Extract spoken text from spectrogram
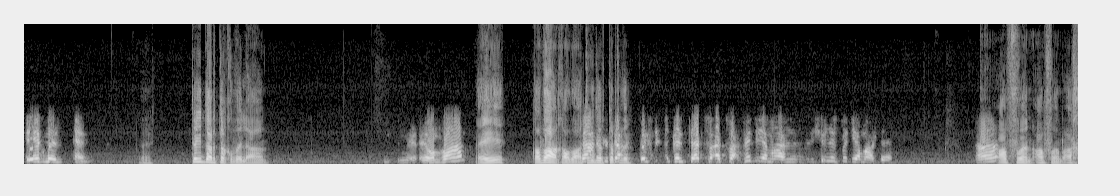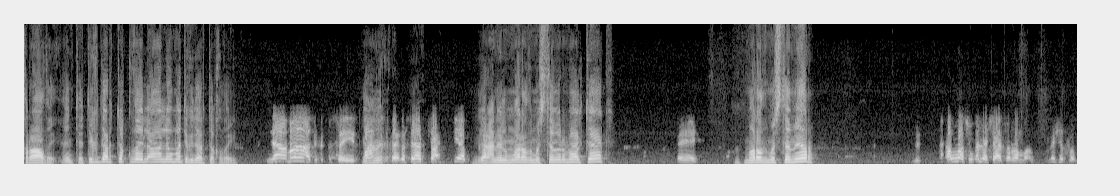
سيدنا زين تقدر تقضي الآن. رمضان إي قضاء قضاء. تقدر تقضي. قلت قلت ادفع أدفع فدية مال شنو الفدية مالته؟ ها؟ عفوا عفوا. أخ راضي أنت تقدر تقضي الآن لو ما تقدر تقضي. لا ما أقدر سيد يعني- بس أدفع فدية. يعني المرض مستمر مالتك؟ إيه مرض مستمر؟ خلص ولا شايف ليش يطلب؟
